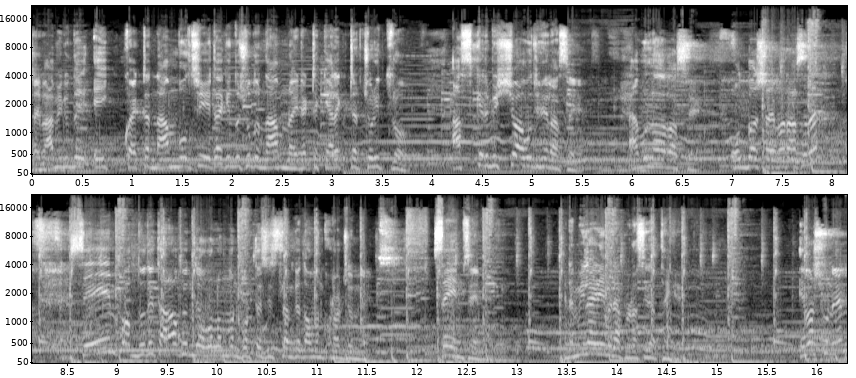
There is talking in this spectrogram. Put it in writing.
সাহেব। আমি কিন্তু এই কয়েকটা নাম বলছি, এটা কিন্তু শুধু নাম নয়, এটা একটা ক্যারেক্টার, চরিত্র। আজকের বিশ্ব আবু জাহেল আছে, আবুল আহাব আছে। ওদ্বা সাহেবার আছে না? সেম পদ্ধতি তারাও কিন্তু অবলম্বন করতেছে ইসলামকে দমন করার জন্য। সেম সেম এটা মিলাই নেবেন আপনারা সিরাত থেকে। এবার শুনেন,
